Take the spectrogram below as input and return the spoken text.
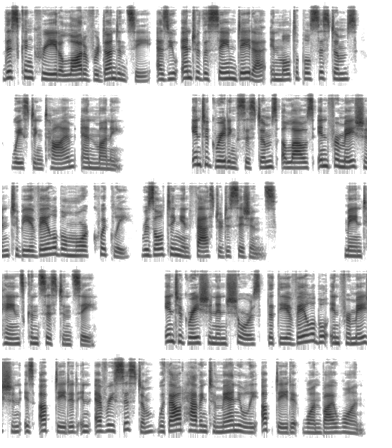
This can create a lot of redundancy as you enter the same data in multiple systems, wasting time and money. Integrating systems allows information to be available more quickly, resulting in faster decisions. Maintains consistency. Integration ensures that the available information is updated in every system without having to manually update it one by one.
